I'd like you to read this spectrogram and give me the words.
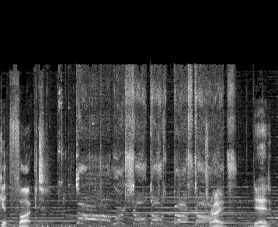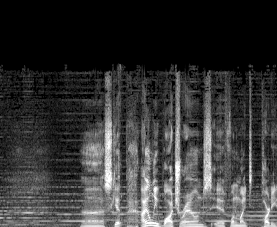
Get fucked. That's right. Dead. Uh, skip. I only watch rounds if one of my party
